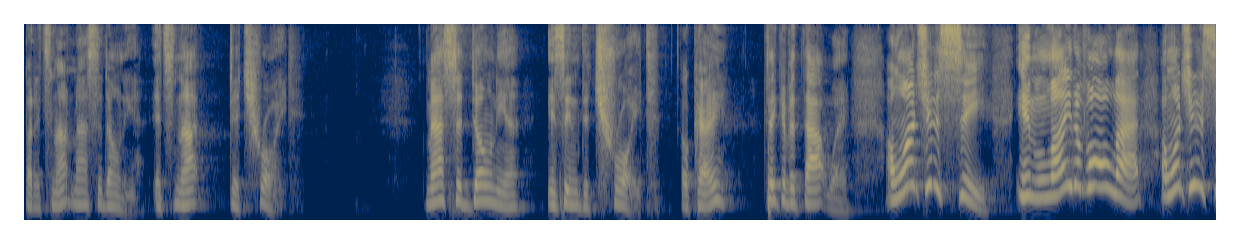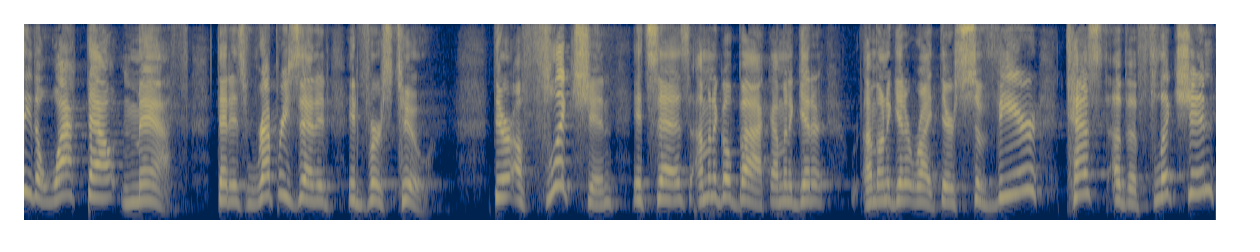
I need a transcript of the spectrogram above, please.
But it's not Macedonia. It's not Detroit. Macedonia is in Detroit, okay? Think of it that way. I want you to see, in light of all that, I want you to see the whacked out math that is represented in verse 2. Their affliction, it says, I'm to go back. I'm to get it I'm going to get it right. Their severe test of affliction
